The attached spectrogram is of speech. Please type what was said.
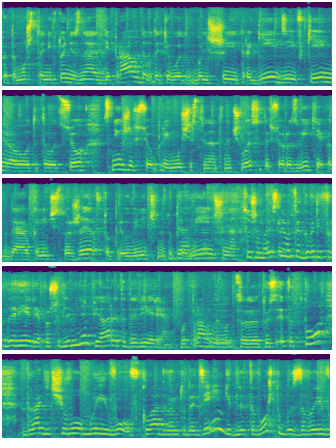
Потому что никто не знает, где правда. Вот эти вот большие трагедии в Кемерово, вот это вот все. С них же все преимущественно это началось. Это все развитие, когда количество жертв то преувеличено, то Да, да, да. преуменьшено. Слушай, ну если вот ты говорить про доверие, потому что для меня пиар это доверие. Вот правда. Вот, э, то есть это то, ради чего мы его вкладываем туда деньги, для того, чтобы завоевать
